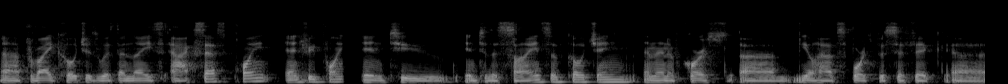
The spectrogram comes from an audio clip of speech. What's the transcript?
uh, provide coaches with a nice access point, entry point into into the science of coaching, and then of course um, you'll have sport specific. Uh,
